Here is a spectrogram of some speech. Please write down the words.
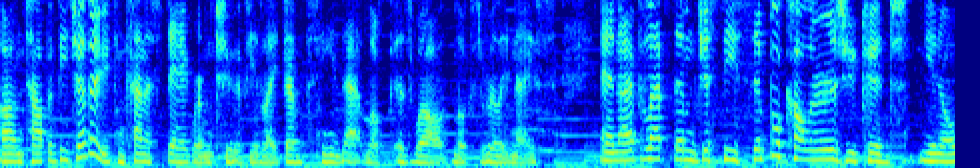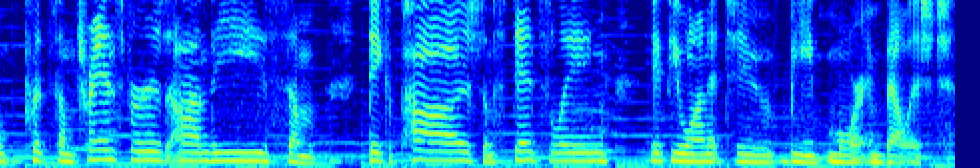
on top of each other. You can kind of stagger them too if you like. I've seen that look as well. It looks really nice. And I've left them just these simple colors. You could, you know, put some transfers on these, some decoupage, some stenciling if you want it to be more embellished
